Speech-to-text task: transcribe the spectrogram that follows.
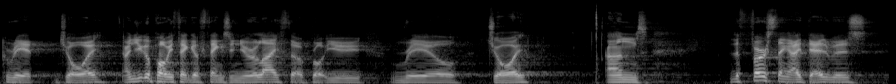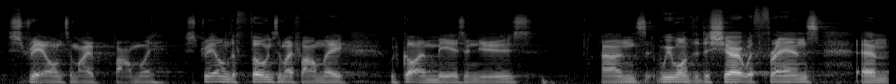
great joy. And you could probably think of things in your life that have brought you real joy. And the first thing I did was straight on to my family, straight on the phone to my family. We've got amazing news. And we wanted to share it with friends. Um,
